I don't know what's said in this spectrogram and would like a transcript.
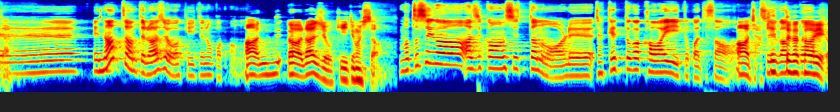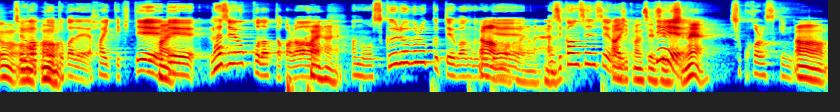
たいな。な。え、なっちゃんってラジオは聞いてなかったの？あ、であ、ラジオ聞いてました。私がアジカン知ったのはあれ、ジャケットが可愛いとかでさ。あジャケットが可愛いうんうんうん中学校とかで入ってきて、はいで、ラジオっ子だったから、はいはい。あの、スクールオブロックっていう番組で、あはいはいはいアジカン先生があ、いて、時間先生でしたね。そこから好きになっあ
